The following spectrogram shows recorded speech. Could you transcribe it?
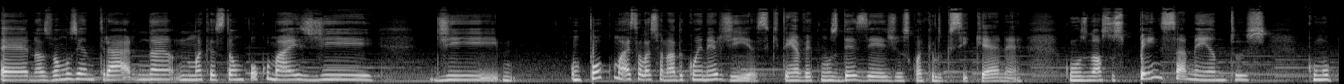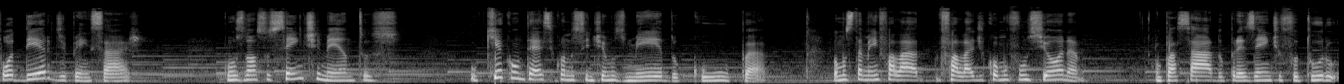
é, nós vamos entrar na, numa questão um pouco mais de, de. um pouco mais relacionado com energias, que tem a ver com os desejos, com aquilo que se quer, né? Com os nossos pensamentos, com o poder de pensar, com os nossos sentimentos. O que acontece quando sentimos medo, culpa? Vamos também falar, falar de como funciona o passado, o presente, o futuro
